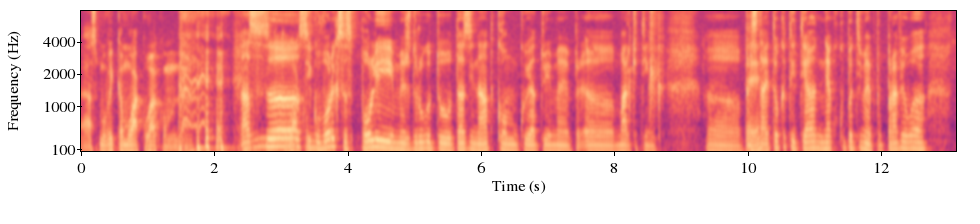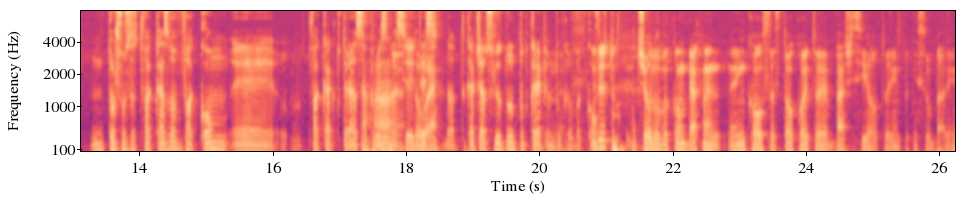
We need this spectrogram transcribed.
Аз му викам Лако. вакуум, да. Аз а, Лаком. си говорих с Поли, между другото, тази на която им е а, маркетинг а, представителката и тя няколко пъти ме е поправила точно с това казва Ваком е това както трябва да се произнася. И те, добре. са- да, така че абсолютно подкрепям тук Ваком. Също Значи от- във вакуум бяхме един кол с то, който е баш CEO-то. Един път ни се обади,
